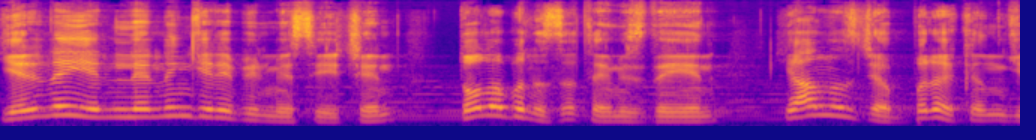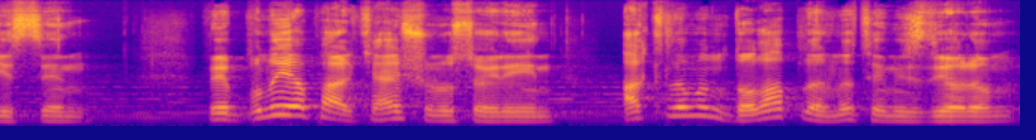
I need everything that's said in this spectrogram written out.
Yerine yenilerinin gelebilmesi için dolabınızı temizleyin. Yalnızca bırakın gitsin. Ve bunu yaparken şunu söyleyin. Aklımın dolaplarını temizliyorum.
